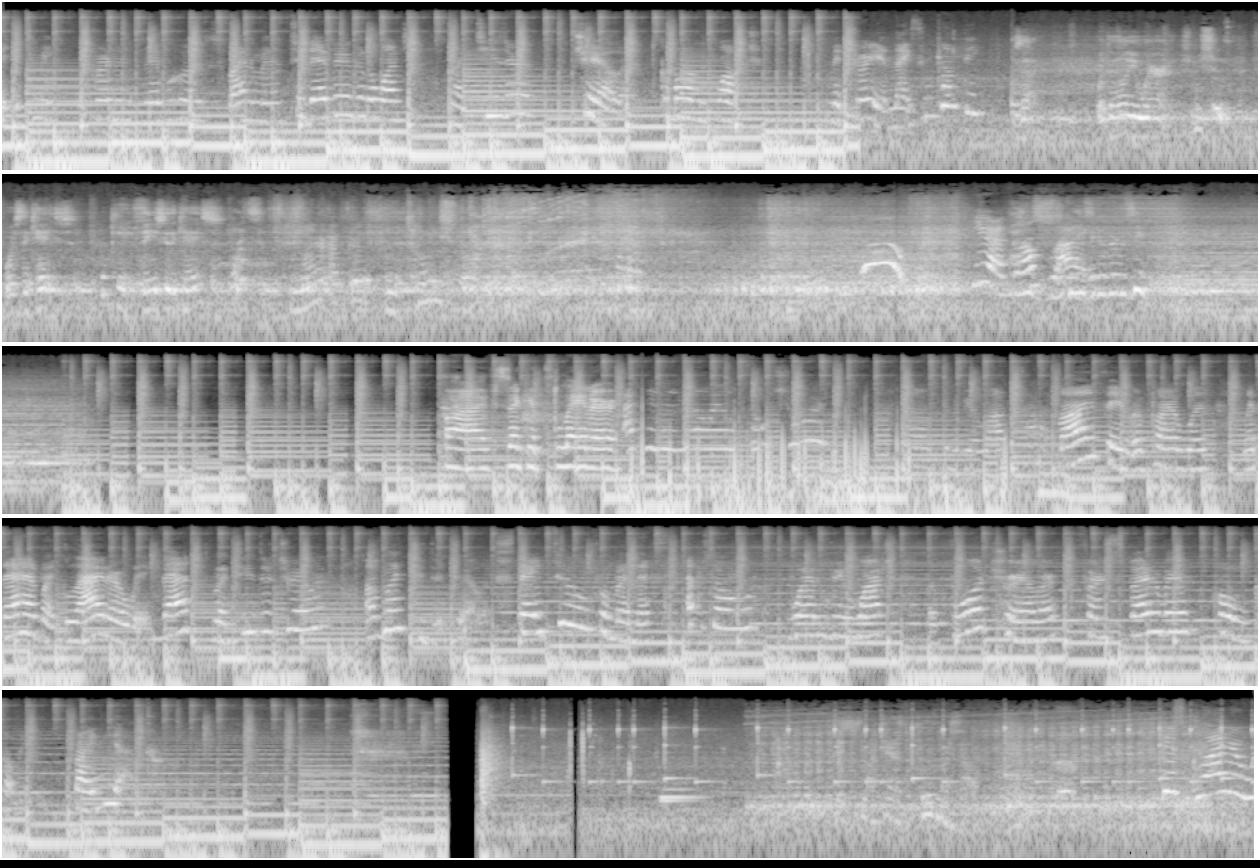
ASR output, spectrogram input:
Hey, it's me, Fernand's Neighborhood Spider-Man. Today we're gonna watch my teaser trailer. Come on, let's watch. Make sure you're nice and comfy. What's that? What the hell are you wearing? Swimsuit. Where's the case? Okay. Didn't you see the case? What? Minor upgrade from the Tony Stark. Woo! Here I go, fly. Amazing I've ever seen. A seconds later. My favorite part was when I had my glider wing. That's my teaser trailer of my teaser trailer. Stay tuned for my next episode when we watch the full trailer for Spider-Man Homecoming. Spidey out. This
